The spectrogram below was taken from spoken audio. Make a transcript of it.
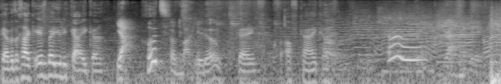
want dan ga ik eerst bij jullie kijken. Ja. Goed? Dat mag je doen. Oké, even afkijken. Ja,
